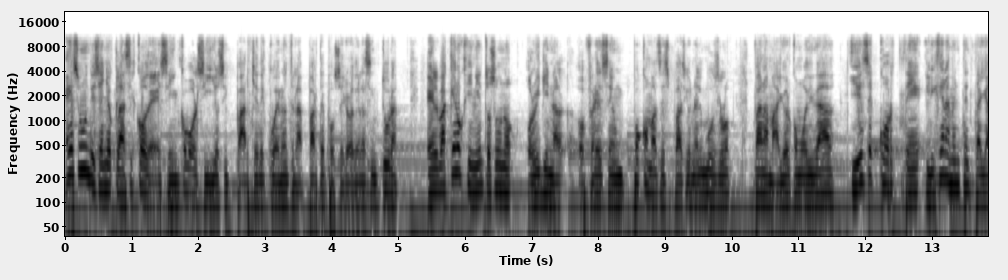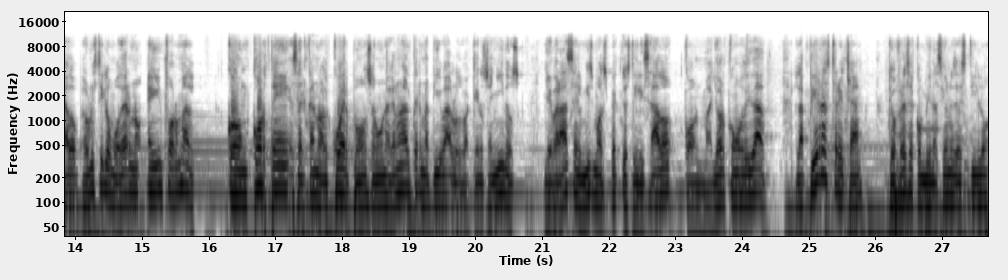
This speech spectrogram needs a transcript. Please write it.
Es un diseño clásico de 5 bolsillos y parche de cuero entre la parte posterior de la cintura. El vaquero 501 Original ofrece un poco más de espacio en el muslo para mayor comodidad y es de corte ligeramente entallado para un estilo moderno e informal. Con corte cercano al cuerpo son una gran alternativa a los vaqueros ceñidos. Llevarás el mismo aspecto estilizado con mayor comodidad. La pierna estrecha te ofrece combinaciones de estilo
